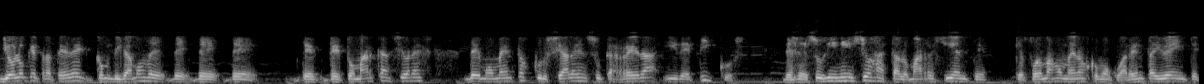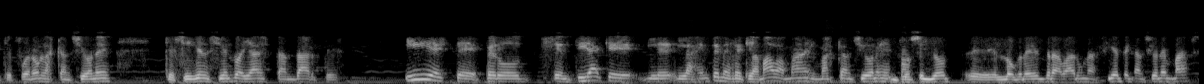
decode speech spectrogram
yo lo que traté de, digamos, de, de, de, de tomar canciones de momentos cruciales en su carrera y de picos desde sus inicios hasta lo más reciente, que fue más o menos como 40 y 20, que fueron las canciones que siguen siendo allá estandartes. Y este, pero sentía que la gente me reclamaba más y más canciones, entonces yo eh, logré grabar unas siete canciones más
